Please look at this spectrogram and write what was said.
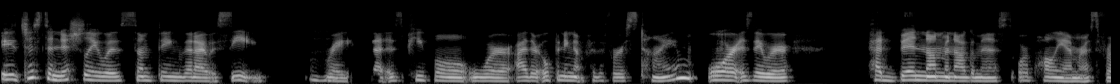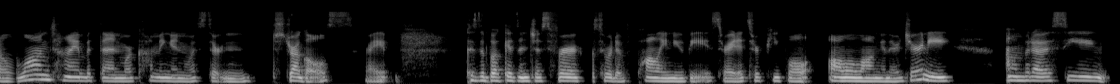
it just initially was something that I was seeing, Mhm. right? That as people were either opening up for the first time or as they were had been non-monogamous or polyamorous for a long time, but then were coming in with certain struggles, right? Because the book isn't just for sort of poly newbies, right? It's for people all along in their journey. Um, but I was seeing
